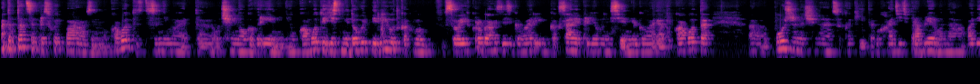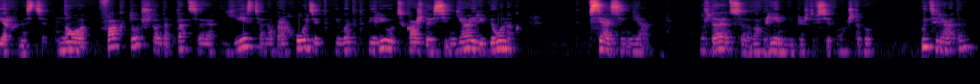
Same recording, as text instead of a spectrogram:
Адаптация происходит по-разному. У кого-то это занимает э, очень много времени, у кого-то есть медовый период, как мы в своих кругах здесь говорим, как сами приемные семьи говорят, у кого-то э, позже начинаются какие-то выходить проблемы на поверхность. Но факт тот, что адаптация есть, она проходит, и в этот период каждая семья и ребенок, вся семья нуждаются во времени прежде всего, чтобы быть рядом,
